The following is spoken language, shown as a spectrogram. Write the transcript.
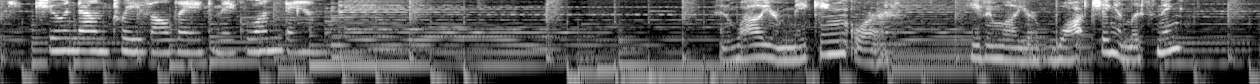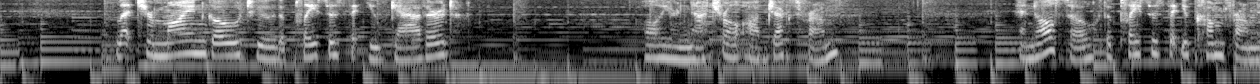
Just chewing down trees all day to make one dam. And while you're making, or even while you're watching and listening, let your mind go to the places that you gathered all your natural objects from, and also the places that you come from,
